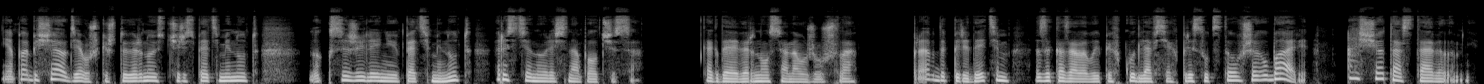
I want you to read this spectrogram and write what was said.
Я пообещал девушке, что вернусь через пять минут, но, к сожалению, пять минут растянулись на полчаса. Когда я вернулся, она уже ушла. Правда, перед этим заказала выпивку для всех присутствовавших в баре, а счет оставила мне.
